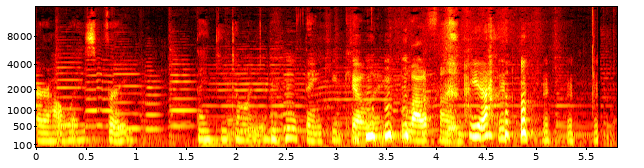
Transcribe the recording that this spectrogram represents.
are always free. Thank you, Tanya. Thank you, Kelly. a lot of fun. Yeah.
